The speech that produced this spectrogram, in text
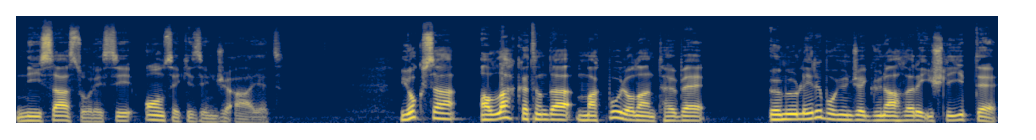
Nisa suresi 18. ayet. Yoksa Allah katında makbul olan tövbe, ömürleri boyunca günahları işleyip de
